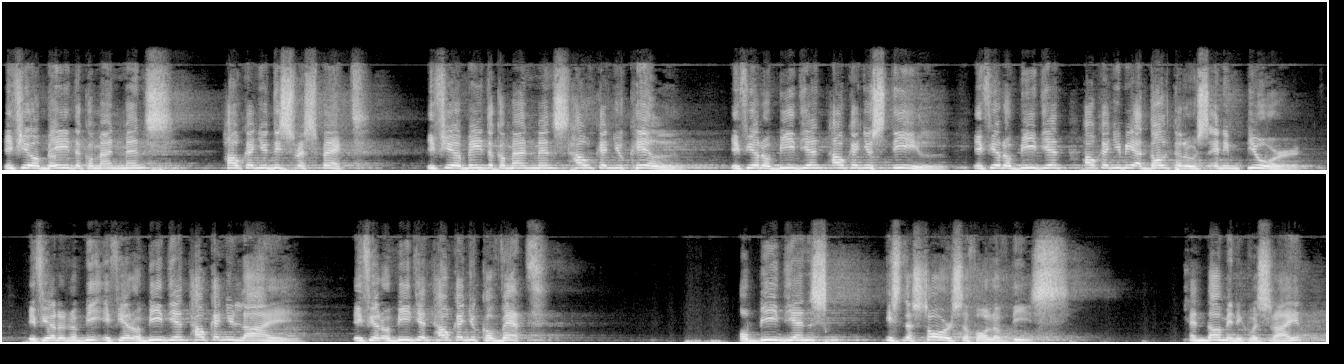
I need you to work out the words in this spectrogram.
If you obey the commandments, how can you disrespect? If you obey the commandments, how can you kill? If you're obedient, how can you steal? If you're obedient, how can you be adulterous and impure? If you're, an obe- if you're obedient, how can you lie? If you're obedient, how can you covet? Obedience is the source of all of these. And Dominic was right.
